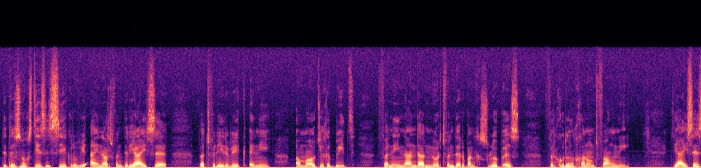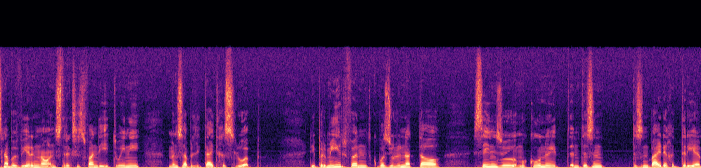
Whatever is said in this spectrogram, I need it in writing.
Dit is nog steeds nie seker of die einaars van drie huise wat verlede week in die Amauti gebied van Inanda noord van Durban gesloop is, vergoeding gaan ontvang nie. Die huise is na bewering na instructies van die Itweni municipaliteit gesloop. Die premier van KwaZulu Natal, Senzo Mukono, het intussen tussen beide getree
